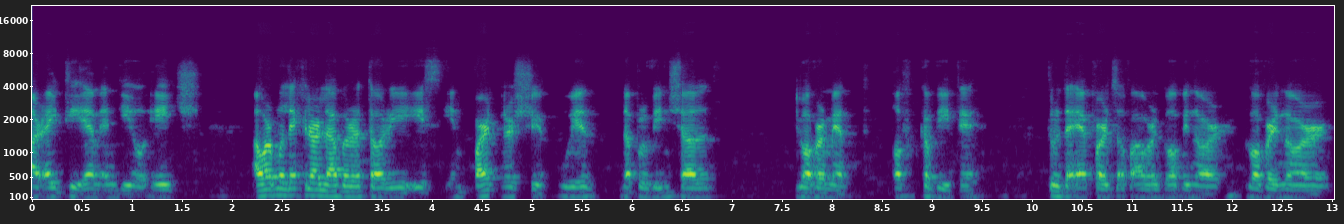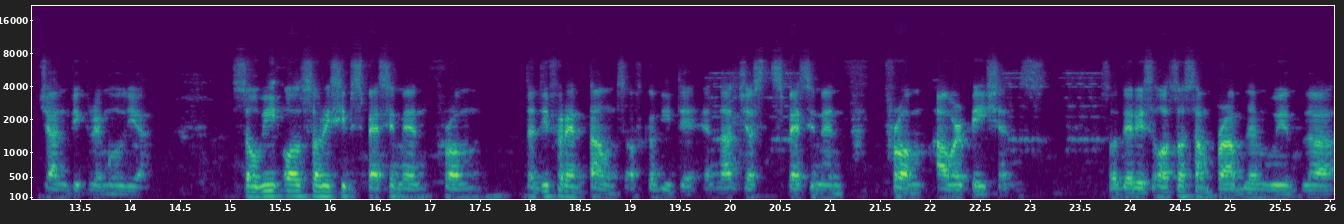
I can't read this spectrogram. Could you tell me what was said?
RITM and DOH. Our molecular laboratory is in partnership with the provincial government of Cavite through the efforts of our governor, Governor Jonvic. So we also receive specimen from the different towns of Cavite and not just specimen from our patients. So there is also some problem with the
